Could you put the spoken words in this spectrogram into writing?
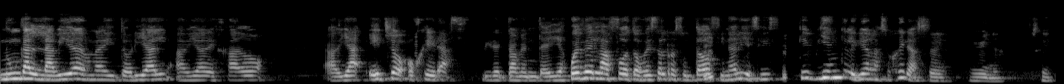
nunca en la vida en una editorial había dejado, había hecho ojeras directamente. Y después ves las fotos, ves el resultado final y decís, qué bien que le quedan las ojeras. Sí, divina, sí.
